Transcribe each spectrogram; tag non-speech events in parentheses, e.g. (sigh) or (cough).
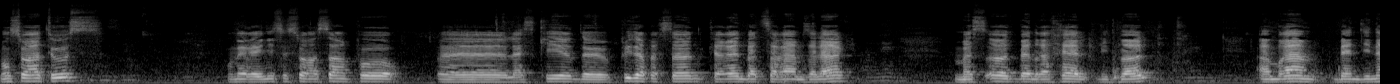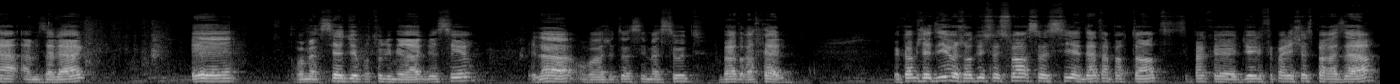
Bonsoir à tous. On est réunis ce soir ensemble pour euh, la skir de plusieurs personnes. Karen Batsara Amzalag, Masoud Ben Rachel Lidbol, Amram Ben Dina Amzalag et remercier Dieu pour tous les miracles, bien sûr. Et là, on va rajouter aussi Masoud Bad Rachel. Mais comme j'ai dit, aujourd'hui, ce soir, c'est aussi une date importante. C'est pas que Dieu ne fait pas les choses par hasard.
